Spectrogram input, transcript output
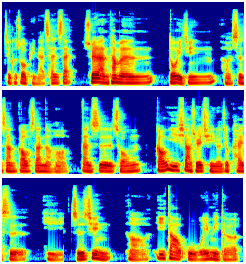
这个作品来参赛。虽然他们都已经呃升上高三了哈，但是从高一下学期呢就开始以直径啊一到五微米的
